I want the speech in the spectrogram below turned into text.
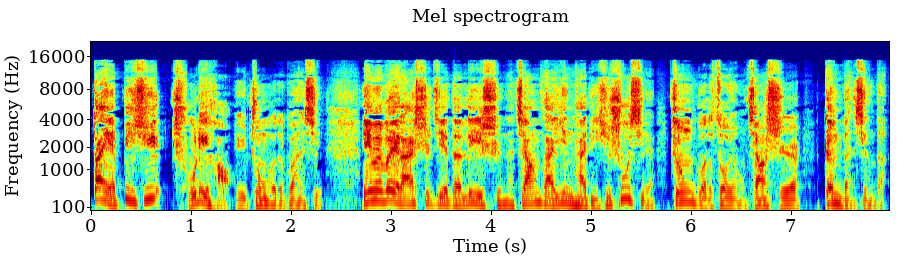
但也必须处理好与中国的关系，因为未来世界的历史呢将在印太地区书写，中国的作用将是根本性的。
